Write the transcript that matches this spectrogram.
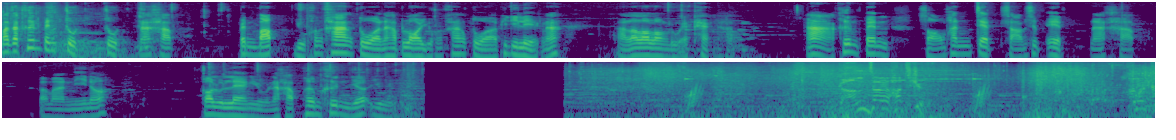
มันจะขึ้นเป็นจุดจุดนะครับ เป็นบัฟอยู่ข้างๆตัวนะครับลอยอยู่ข้างๆตัวพี่ดิเลกนะอ่าแล้วเราลองดูแอคแท็กนะครับ อ่าขึ้นเป็น2,731นะครับ ประมาณนี้เนาะก็รุนแรงอยู่นะครับ เพิ่มขึ้นเยอะอยู่ 岩山八九股間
